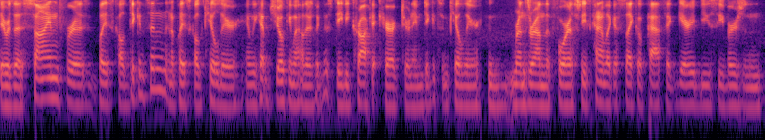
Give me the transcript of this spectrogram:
there was a sign for a place called Dickinson and a place called Kildare, and we kept joking about how there's like this Davy Crockett character named Dickinson Kildare who runs around the forest. He's kind of like a psychopathic Gary Busey version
